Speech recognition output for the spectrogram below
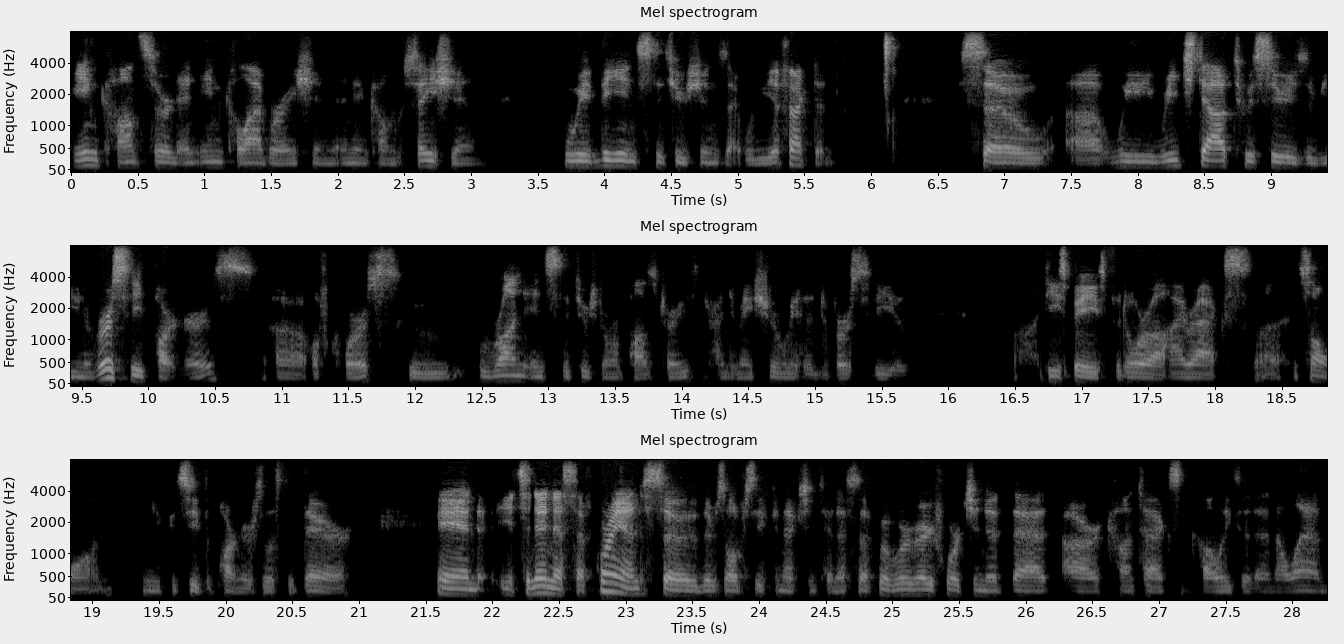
in concert and in collaboration and in conversation with the institutions that would be affected. So uh, we reached out to a series of university partners, uh, of course, who run institutional repositories, trying to make sure we had a diversity of uh, DSpace, Fedora, Hyrax, uh, and so on. And you can see the partners listed there. And it's an NSF grant, so there's obviously a connection to NSF, but we're very fortunate that our contacts and colleagues at NLM,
